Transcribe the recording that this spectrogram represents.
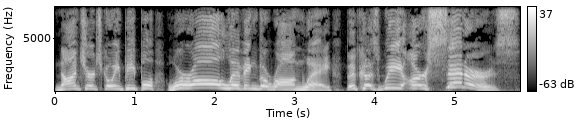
non-church-going people, we're all living the wrong way because we are sinners.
